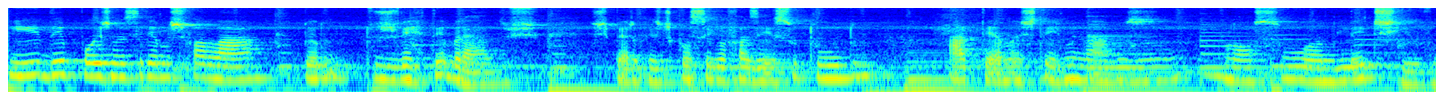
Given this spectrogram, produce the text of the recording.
E depois nós iremos falar dos vertebrados. Espero que a gente consiga fazer isso tudo até nós terminarmos o nosso ano letivo.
